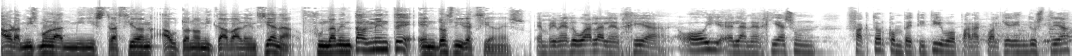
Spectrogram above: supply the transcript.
ahora mismo la Administración Autonómica Valenciana, fundamentalmente en dos direcciones. En primer lugar, la energía. Hoy la energía es un factor competitivo para cualquier industria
